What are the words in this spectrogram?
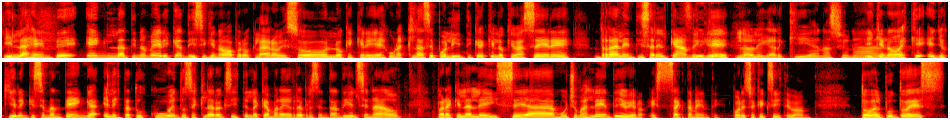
y la gente en Latinoamérica dice que no, pero claro, eso lo que cree es una clase política que lo que va a hacer es ralentizar el cambio. y que, la oligarquía nacional. Y que no, es que ellos quieren que se mantenga el status quo. Entonces, claro, existe la Cámara de Representantes y el Senado para que la ley sea mucho más lenta. Y bueno, exactamente, por eso es que existe, Juan. Todo el punto es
